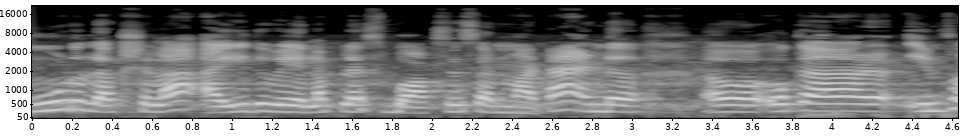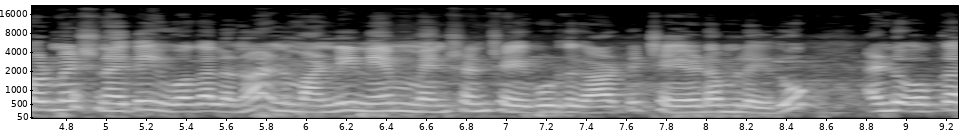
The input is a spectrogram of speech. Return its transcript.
మూడు లక్షల ఐదు వేల ప్లస్ బాక్సెస్ అనమాట. అండ్ ఒక ఇన్ఫర్మేషన్ అయితే ఇవ్వగలను. అండ్ మండీ నేమ్ మెన్షన్ చేయకూడదు కాబట్టి చేయడం లేదు. అండ్ ఒక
